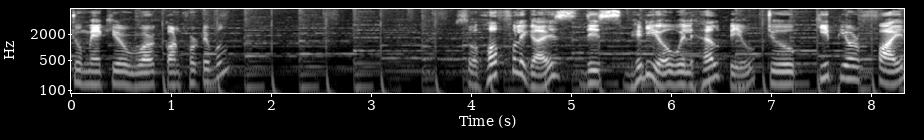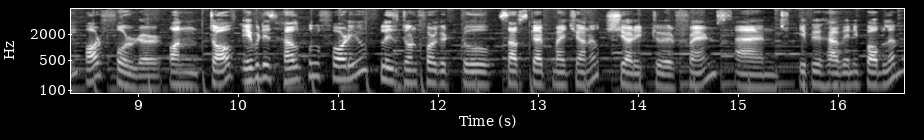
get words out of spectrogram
to make your work comfortable so hopefully guys, this video will help you to keep your file or folder on top. If it is helpful for you, please don't forget to subscribe my channel, share it to your friends and if you have any problem,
